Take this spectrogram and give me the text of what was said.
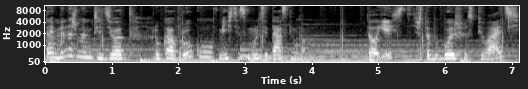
Тайм-менеджмент идет рука в руку вместе с мультитаскингом. То есть, чтобы больше успевать,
